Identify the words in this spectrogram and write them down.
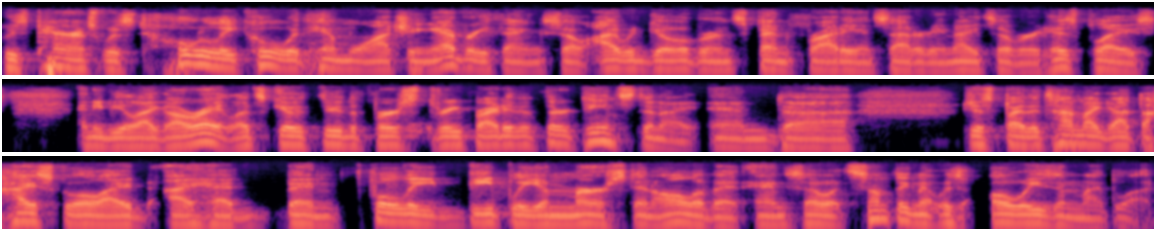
whose parents was totally cool with him watching everything. So I would go over and spend Friday and Saturday nights over at his place. And he'd be like, all right, let's go through the first three Friday the 13th tonight. And, uh, just by the time I got to high school, I I had been fully deeply immersed in all of it, and so it's something that was always in my blood.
